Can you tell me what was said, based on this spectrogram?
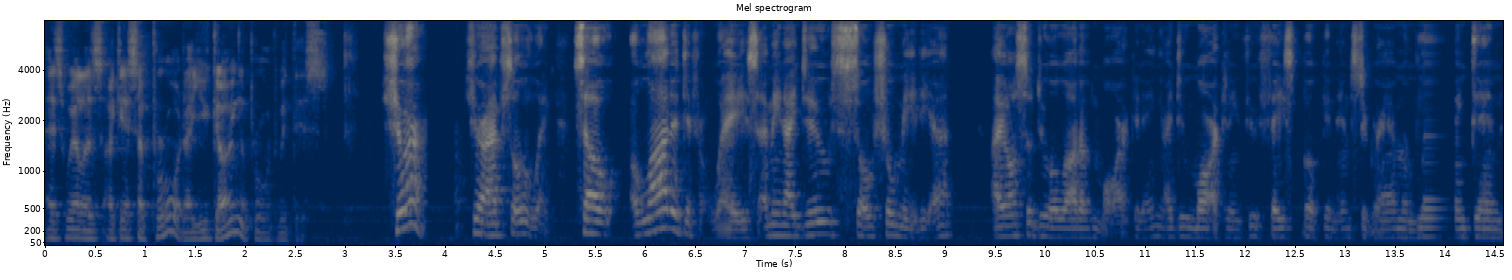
as well as, I guess, abroad? Are you going abroad with this? Sure, sure, absolutely. So a lot of different ways. I mean, I do social media. I also do a lot of marketing. I do marketing through Facebook and Instagram and LinkedIn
